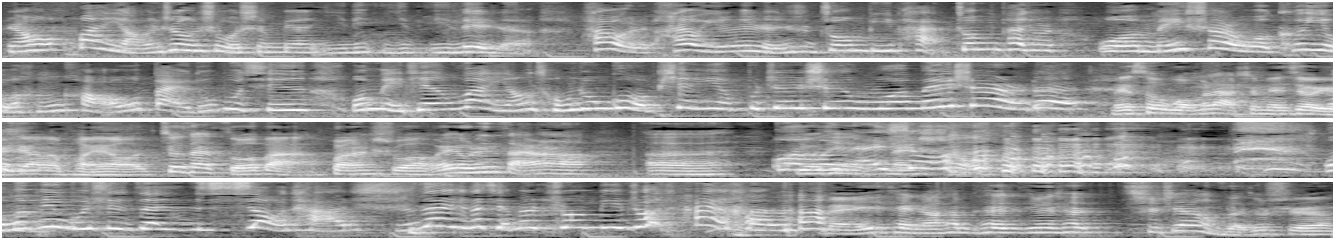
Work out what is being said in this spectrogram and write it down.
然后换阳症是我身边一类一一类人，还有还有一类人是装逼派。装逼派就是我没事儿，我可以，我很好，我百毒不侵，我每天万阳丛中过，片叶不沾身，我没事儿。对，没错，我们俩身边就有一个这样的朋友，就在昨晚忽然说：“哎，我说你咋样了？呃，我我难难受 我们并不是在笑他，实在是他前面装逼装太狠了。每一天，然后他们他因为他是这样子，就是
